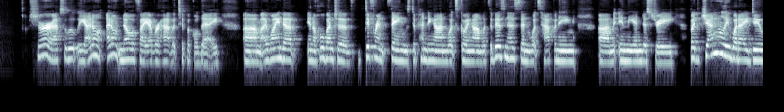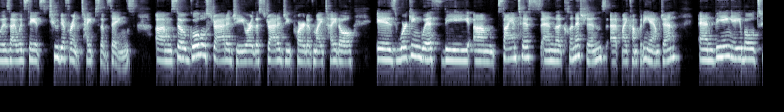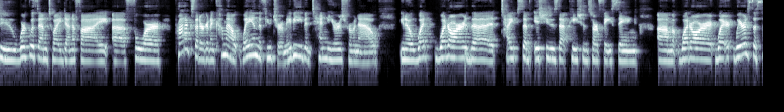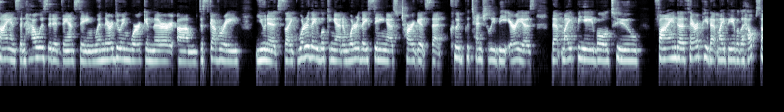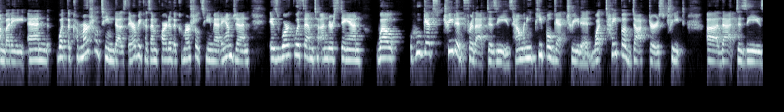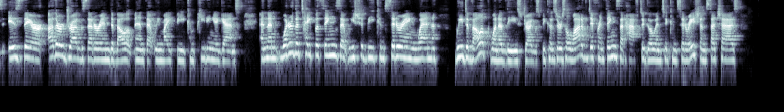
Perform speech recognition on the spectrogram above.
Sure, absolutely. I don't. I don't know if I ever have a typical day. Um, I wind up in a whole bunch of different things depending on what's going on with the business and what's happening um, in the industry. But generally, what I do is I would say it's two different types of things. Um, so, global strategy, or the strategy part of my title, is working with the um, scientists and the clinicians at my company, Amgen, and being able to work with them to identify uh, for products that are going to come out way in the future, maybe even 10 years from now. You know, what what are the types of issues that patients are facing? Um, what are where where's the science and how is it advancing when they're doing work in their um, discovery units like what are they looking at and what are they seeing as targets that could potentially be areas that might be able to find a therapy that might be able to help somebody. And what the commercial team does there, because I'm part of the commercial team at Amgen, is work with them to understand well, who gets treated for that disease? How many people get treated? What type of doctors treat uh, that disease? Is there other drugs that are in development that we might be competing against? And then what are the type of things that we should be considering when we develop one of these drugs because there's a lot of different things that have to go into consideration, such as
